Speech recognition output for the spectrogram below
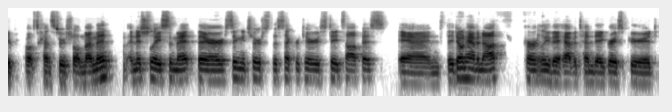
a proposed constitutional amendment initially submit their signatures to the Secretary of State's office, and they don't have enough. Currently, they have a 10-day grace period.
